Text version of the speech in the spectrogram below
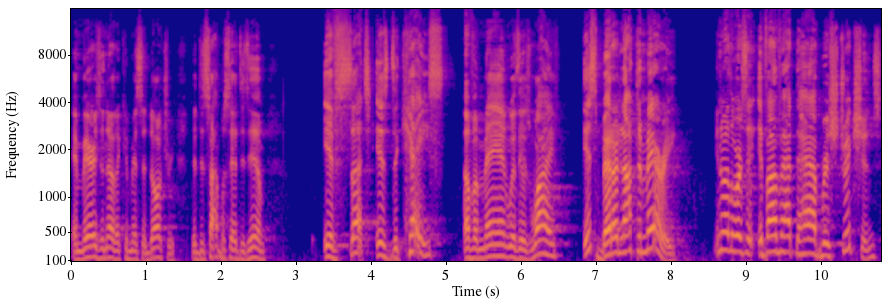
and marries another commits adultery. The disciple said to him, If such is the case of a man with his wife, it's better not to marry. In other words, if I've had to have restrictions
